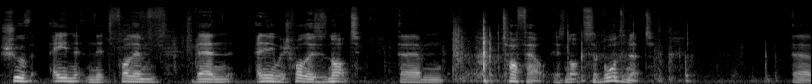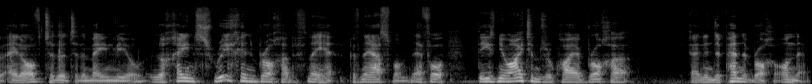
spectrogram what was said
Shuv ein nitfolim, then anything which follows is not um, tofel, is not subordinate uh, elov to the to the main meal. Therefore, these new items require brocha, an independent brocha on them.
